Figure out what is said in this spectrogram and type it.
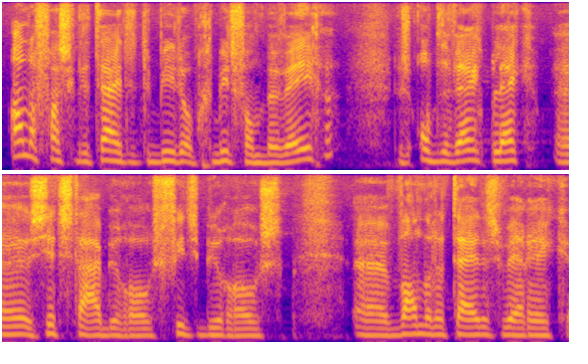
alle faciliteiten te bieden op het gebied van bewegen. Dus op de werkplek, zitstaarbureaus, fietsbureaus, wandelen tijdens werk.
